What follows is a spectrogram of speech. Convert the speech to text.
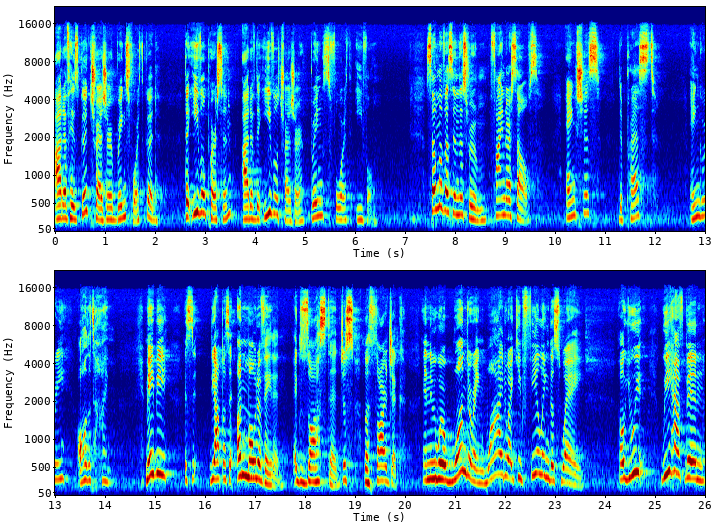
out of his good treasure brings forth good. The evil person out of the evil treasure brings forth evil. Some of us in this room find ourselves anxious, depressed, angry all the time. Maybe it's the opposite unmotivated, exhausted, just lethargic. And we were wondering, why do I keep feeling this way? Oh, we, we have been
